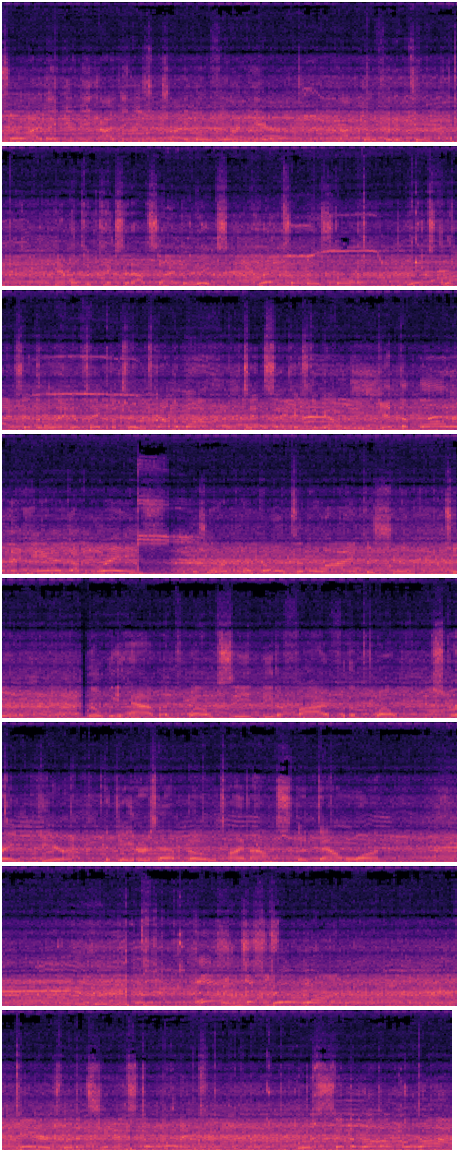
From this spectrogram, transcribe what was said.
So I think you be, I think you should try to go for it here, not go for the two. Hamilton kicks it outside the Weaks. Graves almost stole it. Weaks drives into the lane. He'll take the two. It's down to one. Ten seconds to go. Get the ball in the hand of Graves. Jordan will go to the line to shoot two. Will we have a 12 seed beat a five for the 12th straight year? The Gators have no timeouts. They're down one. With a chance to win it. Will Cinderella arrive?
